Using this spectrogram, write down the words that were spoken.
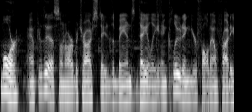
More after this on Arbitrage State of the Bands Daily, including your Fall Down Friday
